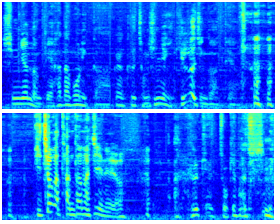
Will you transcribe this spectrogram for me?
10년 넘게 하다 보니까 그냥 그 정신력이 길러진 것 같아요. 기초가 탄탄하시네요. 아, 그렇게 좋게 봐주시면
